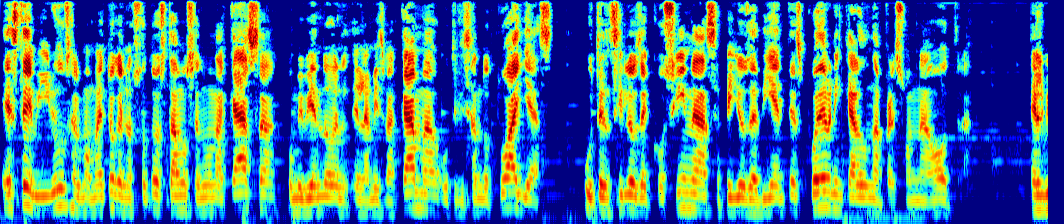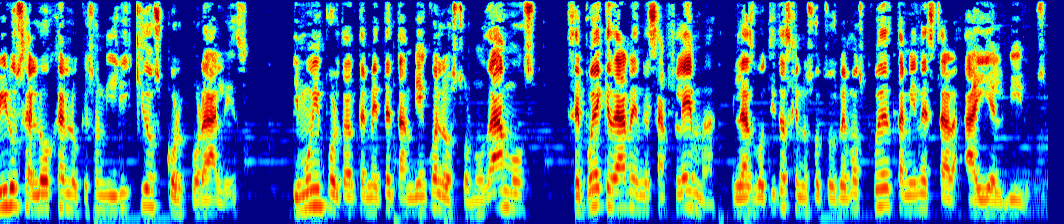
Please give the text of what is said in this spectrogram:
Este virus, al momento que nosotros estamos en una casa, conviviendo en, en la misma cama, utilizando toallas, utensilios de cocina, cepillos de dientes, puede brincar de una persona a otra. El virus se aloja en lo que son líquidos corporales y muy importantemente también cuando estornudamos, se puede quedar en esa flema, en las gotitas que nosotros vemos, puede también estar ahí el virus.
